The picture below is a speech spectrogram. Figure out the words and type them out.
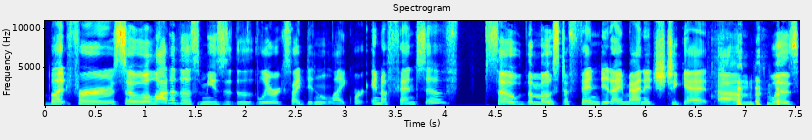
But for so a lot of those music the lyrics I didn't like were inoffensive. So the most offended I managed to get um, was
